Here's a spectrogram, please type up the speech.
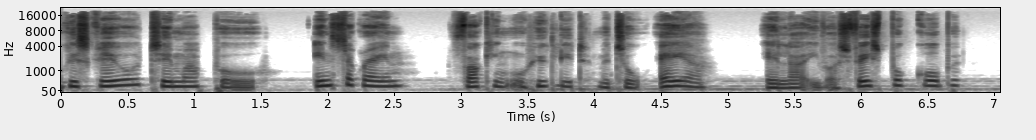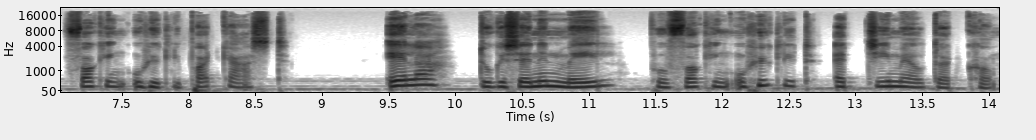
kan skrive til mig på Instagram, fucking uhyggeligt med to A'er, eller i vores Facebook-gruppe, fucking uhyggelig podcast, eller du kan sende en mail på fuckinguhyggeligt at gmail.com.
